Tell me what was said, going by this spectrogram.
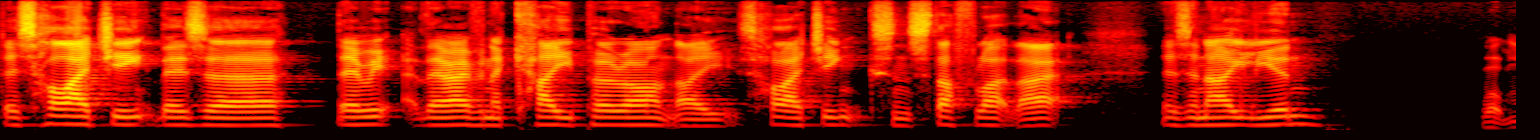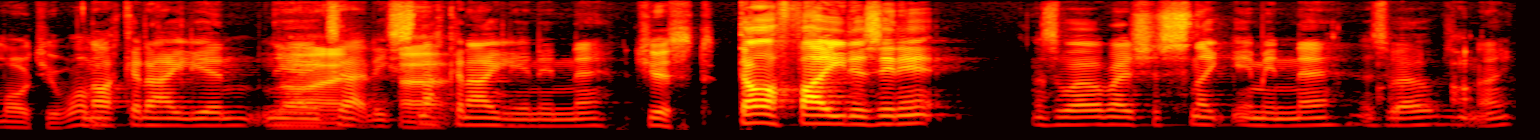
There's hijink. There's a they're they're having a caper, aren't they? It's hijinks and stuff like that. There's an alien, what more do you want? like an alien. Yeah, Right, exactly. Snuck uh, an alien in there. just Darth Vader's in it as well. Managed to sneak him in there as well, didn't they?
